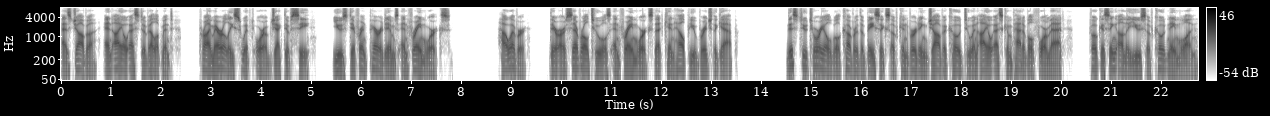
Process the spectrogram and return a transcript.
as Java and iOS development, primarily Swift or Objective-C, use different paradigms and frameworks. However, there are several tools and frameworks that can help you bridge the gap. This tutorial will cover the basics of converting Java code to an iOS-compatible format, focusing on the use of Codename One,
